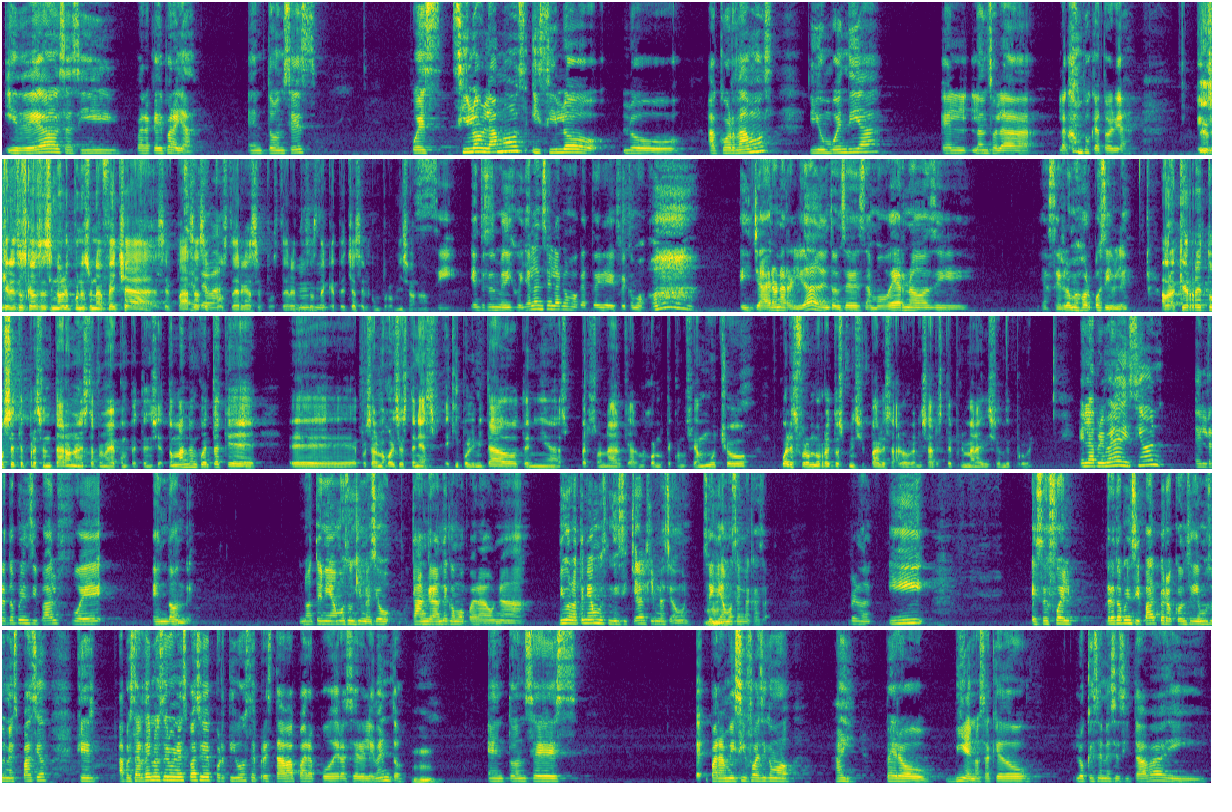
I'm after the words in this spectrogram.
Ideas así para acá y para allá. Entonces, pues sí lo hablamos y sí lo, lo acordamos y un buen día él lanzó la, la convocatoria. Sí, es que en estos casos, si no le pones una fecha, se pasa, Se posterga, se posterga, entonces hasta que te echas el compromiso, ¿no? Sí, y entonces me dijo, ya lancé la convocatoria y fue como, ¡ah! y ya era una realidad, entonces a movernos y, y hacer lo mejor posible. Ahora, ¿qué retos se te presentaron en esta primera competencia? Tomando en cuenta que, eh, pues a lo mejor dices, tenías equipo limitado, tenías personal que a lo mejor no te conocía mucho. ¿Cuáles fueron los retos principales al organizar esta primera edición de Proven? En la primera edición, el reto principal fue en dónde. No teníamos un gimnasio tan grande como para una... Digo, no teníamos ni siquiera el gimnasio aún, seguíamos en la casa. Perdón. Y ese fue el reto principal, pero conseguimos un espacio que, a pesar de no ser un espacio deportivo, se prestaba para poder hacer el evento. Entonces, eh, para mí sí fue así como, ay, pero bien, o sea, quedó lo que se necesitaba y,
